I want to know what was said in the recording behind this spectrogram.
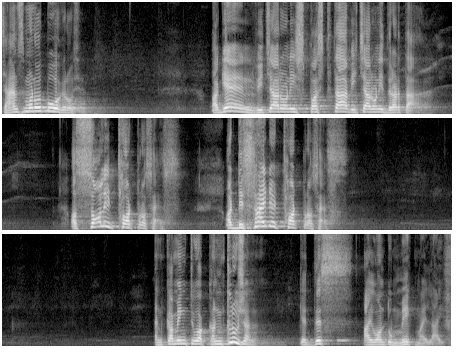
ચાન્સ મળવો જ બહુ અઘરો છે. અગેન વિચારોની સ્પષ્ટતા, વિચારોની દ્રઢતા. A solid thought process a decided thought process and coming to a conclusion કે this I want to make my life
